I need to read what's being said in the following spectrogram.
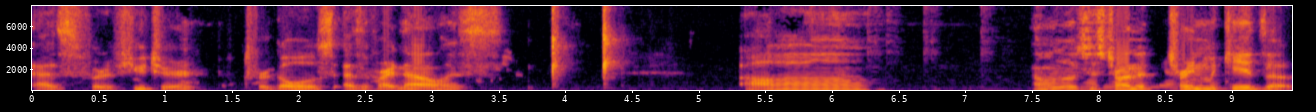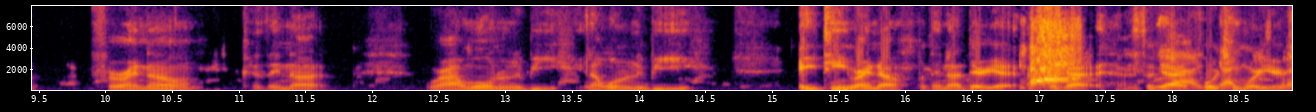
as for the future, for goals as of right now, is uh, I don't know. Just trying to train my kids up for right now because they're not where I want them to be, and I want them to be 18 right now, but they're not there yet. I still got, I still Yeah, got you 14 got more years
